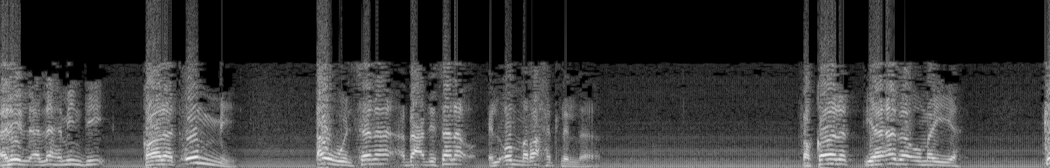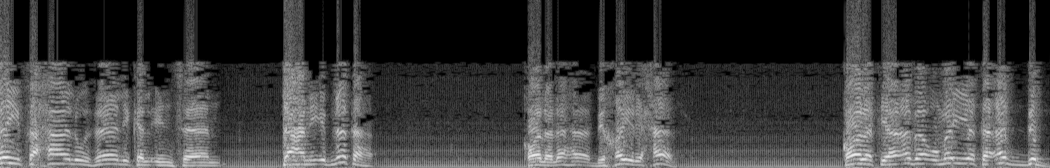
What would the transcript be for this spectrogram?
قال قال لها مين دي؟ قالت أمي. أول سنة بعد سنة الأم راحت لله فقالت يا أبا أمية كيف حال ذلك الإنسان؟ تعني ابنتها. قال لها بخير حال. قالت يا أبا أمية أدب.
